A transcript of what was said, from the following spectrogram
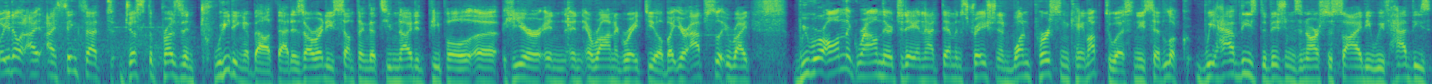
Well, you know what? I, I, think that just the president tweeting about that is already something that's united people uh, here in, in Iran a great deal. But you're absolutely right. We were on the ground there today in that demonstration, and one person came up to us and he said, Look, we have these divisions in our society. We've had these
